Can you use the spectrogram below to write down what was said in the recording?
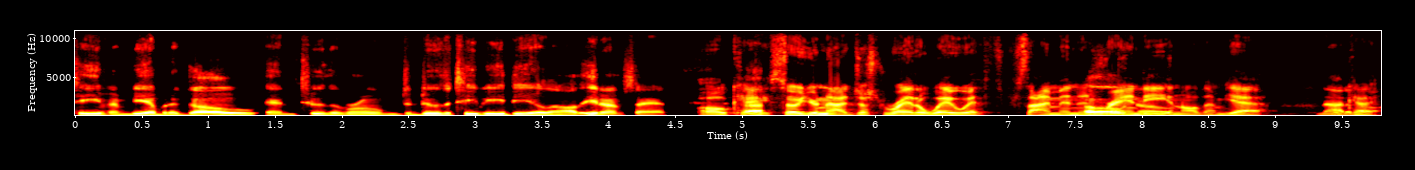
to even be able to go into the room to do the TV deal and all. that. You know what I'm saying? Okay, Uh, so you're not just right away with Simon and Oh, Randy no. and all them. Yeah. Not Okay. at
